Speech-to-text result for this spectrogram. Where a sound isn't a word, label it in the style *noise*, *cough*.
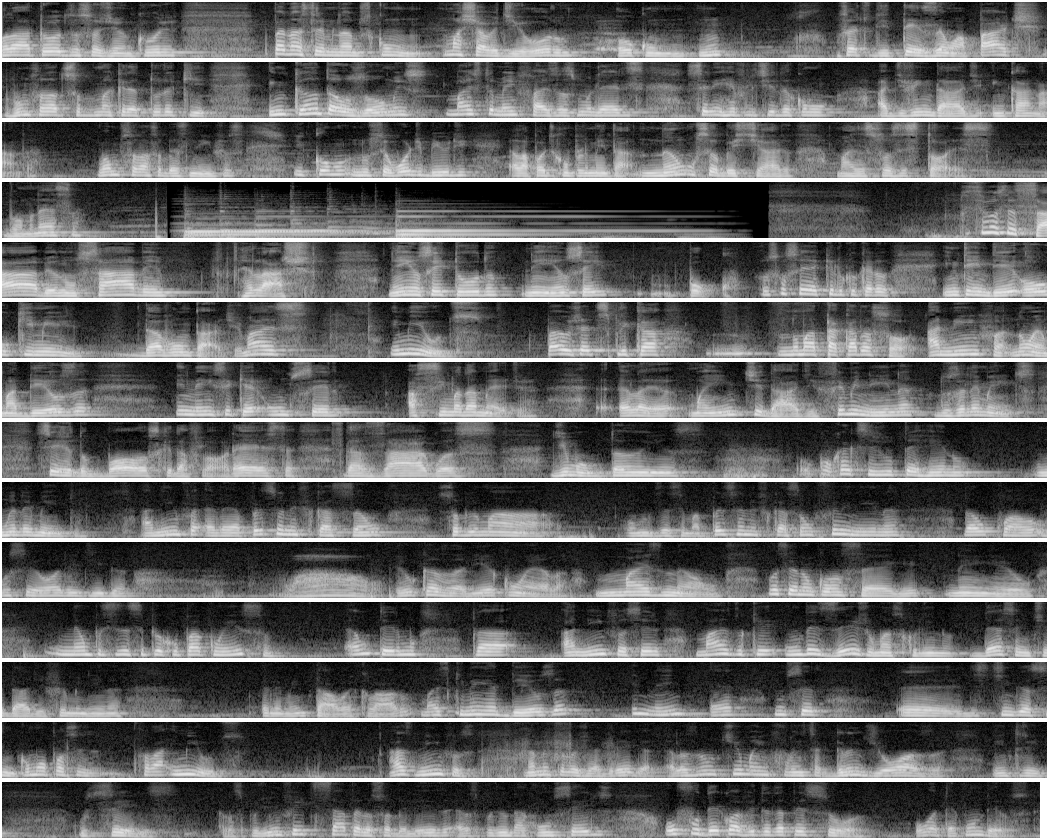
Olá a todos, eu sou Jean Cury. Para nós terminarmos com uma chave de ouro ou com um, um certo de tesão à parte, vamos falar sobre uma criatura que encanta os homens, mas também faz as mulheres serem refletidas como a divindade encarnada. Vamos falar sobre as ninfas e como no seu world building ela pode complementar não o seu bestiário, mas as suas histórias. Vamos nessa? Se você sabe ou não sabe, relaxa. Nem eu sei tudo, nem eu sei pouco. Eu só sei aquilo que eu quero entender ou que me dá vontade. Mas, em miúdos, para eu já te explicar numa tacada só. A ninfa não é uma deusa e nem sequer um ser acima da média. Ela é uma entidade feminina dos elementos, seja do bosque, da floresta, das águas, de montanhas, ou qualquer que seja o terreno, um elemento. A ninfa ela é a personificação sobre uma, vamos dizer assim, uma personificação feminina, da qual você olha e diga: Uau, eu casaria com ela, mas não, você não consegue, nem eu. Não precisa se preocupar com isso. É um termo para a ninfa ser mais do que um desejo masculino dessa entidade feminina elemental, é claro, mas que nem é deusa e nem é um ser é, distingue assim, como eu posso falar em miúdos. As ninfas, na mitologia grega, elas não tinham uma influência grandiosa entre os seres. Elas podiam enfeitiçar pela sua beleza, elas podiam dar conselhos ou fuder com a vida da pessoa, ou até com Deus.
